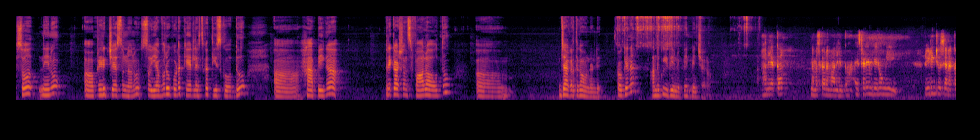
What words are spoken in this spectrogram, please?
సో నేను ప్రిడిక్ట్ చేస్తున్నాను. సో ఎవరు కూడా కేర్లెస్గా తీసుకోవద్దు. హ్యాపీగా ప్రికాషన్స్ ఫాలో అవుతూ జాగ్రత్తగా ఉండండి. ఓకేనా? అందుకు ఇది వినిపించాను. వాణి అక్క నమస్కారం వాణి అక్క ఎస్టర్డే నేను మీ రీడింగ్ చూశానక్క.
